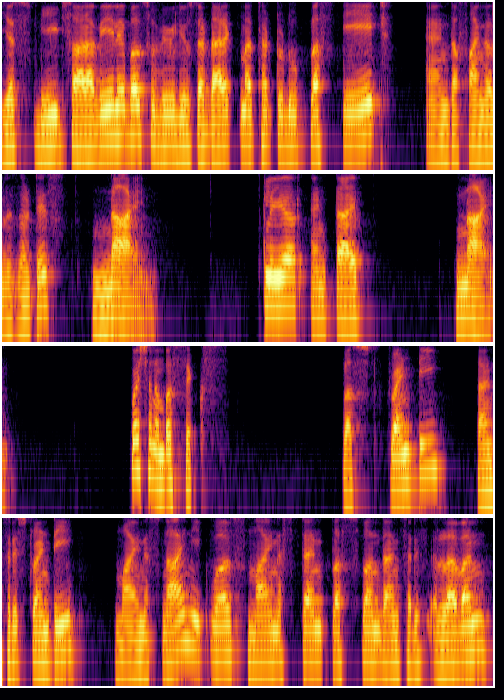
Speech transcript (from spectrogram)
Yes, beads are available. So we will use the direct method to do plus 8. And the final result is 9. Clear and type 9. Question number 6. Plus 20. The answer is 20 minus 9 equals minus 10 plus 1 the answer is 11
